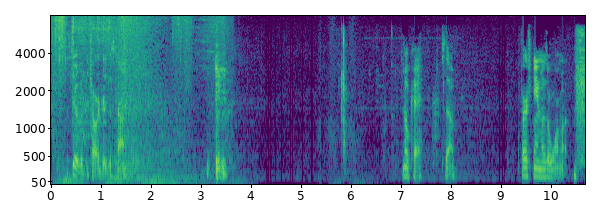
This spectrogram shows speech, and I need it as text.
Let's do it with the charger this time. okay, so first game was a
